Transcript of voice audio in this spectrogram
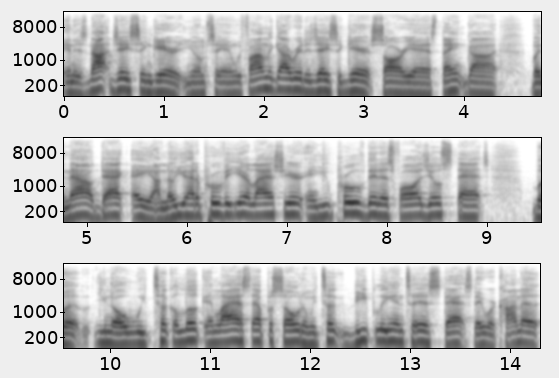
and it's not Jason Garrett. You know what I'm saying? We finally got rid of Jason Garrett, sorry ass, thank God. But now Dak, hey, I know you had a prove it year last year and you proved it as far as your stats. But you know, we took a look in last episode and we took deeply into his stats. They were kind of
